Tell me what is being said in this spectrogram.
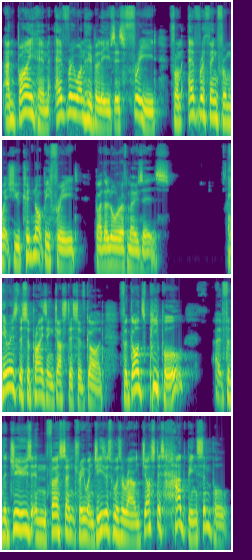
And by him, everyone who believes is freed from everything from which you could not be freed by the law of Moses. Here is the surprising justice of God. For God's people, uh, for the Jews in first century when Jesus was around, justice had been simple.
